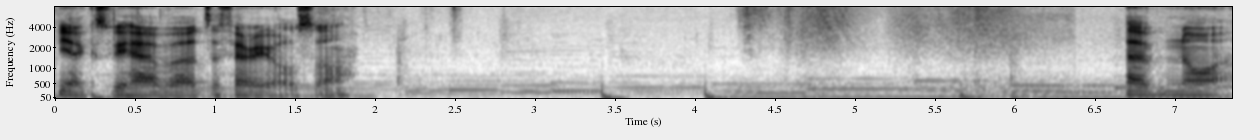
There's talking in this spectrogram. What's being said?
Yeah, because we have uh, Teferi also. I have no...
